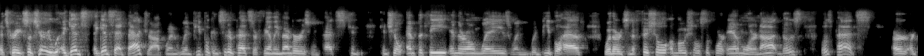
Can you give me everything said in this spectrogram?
That's great. So Terry, against against that backdrop, when when people consider pets their family members, when pets can can show empathy in their own ways, when when people have whether it's an official emotional support animal or not, those those pets are, are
